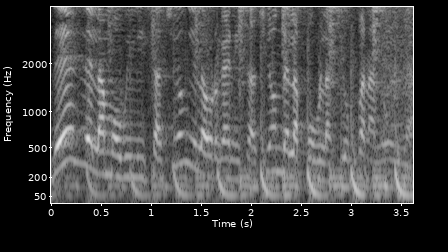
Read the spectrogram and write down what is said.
desde la movilización y la organización de la población panameña.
